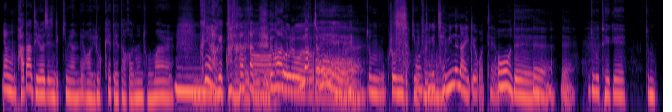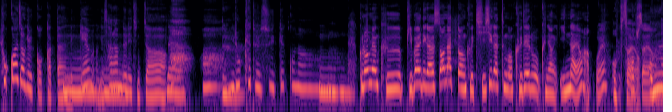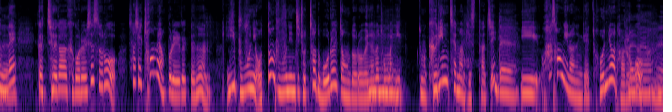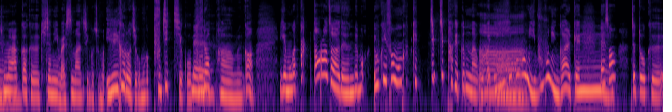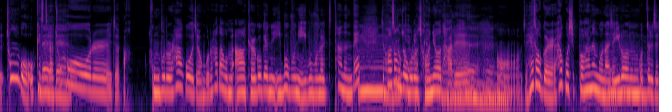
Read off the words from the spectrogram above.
그냥 받아들여지는 느낌이었는데 아 이렇게 되다가는 정말 음. 큰일 나겠구나 네, 네, 네. 음악으로 음악적으로. 네, 네. 좀 그런 느낌이 어, 들어요. 되게 재밌는 아이디어 같아요. 어, 네. 네. 네. 그리고 되게 좀 효과적일 것 같다는 음, 느낌? 사람들이 진짜 네. 아, 네. 이렇게 될 수 있겠구나. 음. 그러면 그 비발디가 써놨던 그 지시 같은 건 그대로 그냥 있나요 악보에? 없어요. 없어요. 없는데, 네. 그러니까 제가 그거를 스스로 사실 처음에 악보를 읽을 때는 이 부분이 어떤 부분인지조차도 모를 정도로 왜냐면 음. 정말 이 정말 그림체만 비슷하지 네. 이 화성이라는 게 전혀 다르고. 네. 정말 아까 그 기자님이 말씀하신 것처럼 일그러지고 뭔가 부딪히고 네. 불협화음 그러니까 이게 뭔가 딱 떨어져야 되는데 뭐 여기서 뭔가 이렇게 찝찝하게 끝나고 그러니까 아. 이 부분 이 부분인가 이렇게 음. 해서 이제 또 그 총보 오케스트라 네, 네. 총보를 이제 막 공부를 하고 이제 연구를 하다 보면 아 결국에는 이 부분이 이 부분을 뜻하는데 음, 이제 화성적으로 전혀. 다른 네, 네. 어 이제 해석을 하고 싶어 하는구나 이제 이런 음. 것들을 이제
